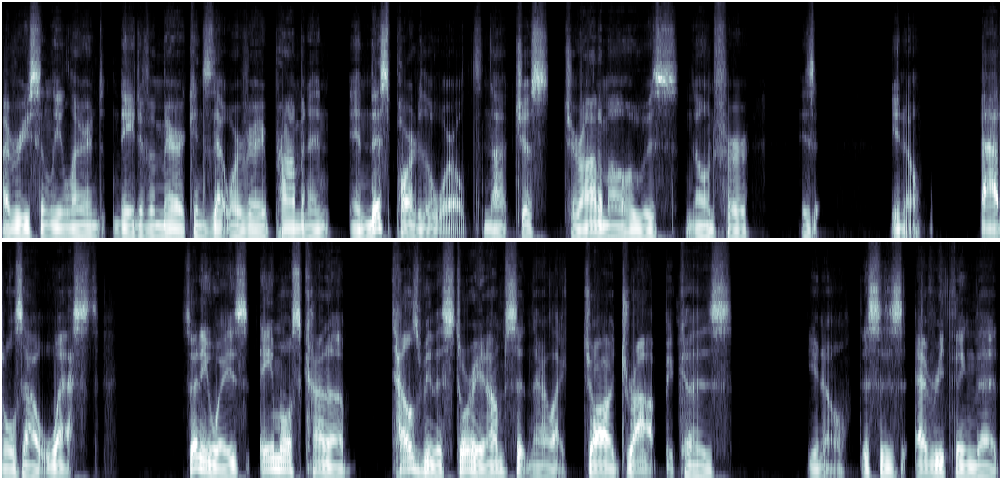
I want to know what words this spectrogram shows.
I've recently learned Native Americans that were very prominent in this part of the world, not just Geronimo, who is known for his, you know, battles out west. So, anyways, Amos kind of tells me this story, and I'm sitting there like jaw drop because, you know, this is everything that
